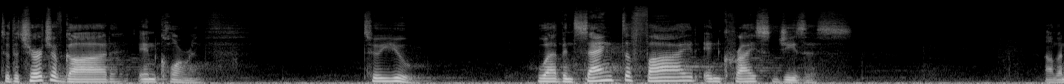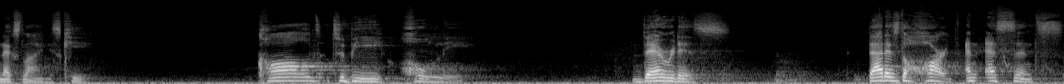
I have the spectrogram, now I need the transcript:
To the church of God in Corinth, to you who have been sanctified in Christ Jesus Now, the next line is key called to be holy. There it is. That is the heart and essence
